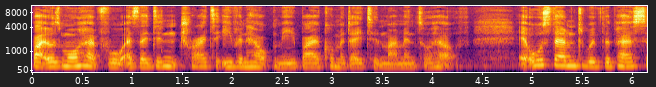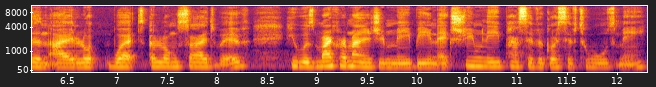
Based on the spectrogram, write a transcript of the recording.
But it was more hurtful as they didn't try to even help me by accommodating my mental health. It all stemmed with the person I lo- worked alongside with, who was micromanaging me, being extremely passive aggressive towards me.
